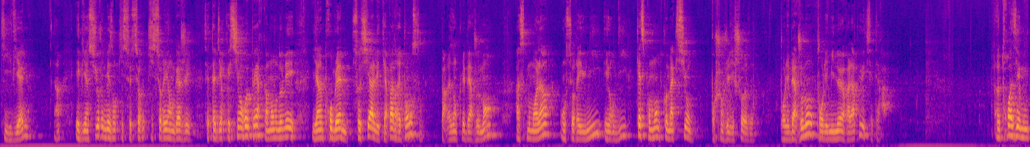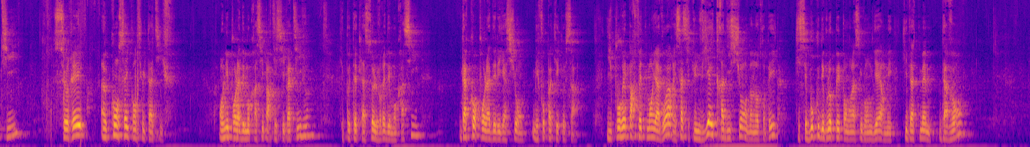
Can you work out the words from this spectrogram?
qui y viennent, hein, et bien sûr une maison qui, serait, qui serait engagée. C'est-à-dire que si on repère qu'à un moment donné, il y a un problème social et qu'il n'y a pas de réponse, par exemple l'hébergement, à ce moment-là, on se réunit et on dit qu'est-ce qu'on monte comme action pour changer les choses, pour l'hébergement, pour les mineurs à la rue, etc. Un troisième outil serait un conseil consultatif. On est pour la démocratie participative, qui est peut-être la seule vraie démocratie, d'accord pour la délégation, mais il ne faut pas qu'il y ait que ça. Il pourrait parfaitement y avoir, et ça c'est une vieille tradition dans notre pays, qui s'est beaucoup développée pendant la Seconde Guerre, mais qui date même d'avant,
